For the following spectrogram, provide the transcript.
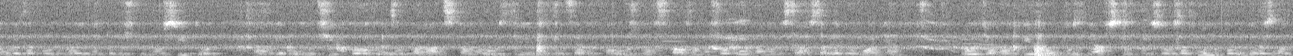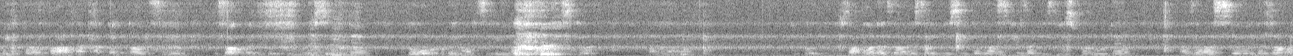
новий закон України про дошкільну освіту, е, в якому чітко у 12 розділі прикінцевих положеннях сказано, що органи місцевого самоврядування протягом півроку з дня вступу цього закону повинні розробити програми адаптації закладів дошкільної освіти до вимог цивільного захисту. Е, В закладах загальної середньої освіти у нас є захисні споруди. А зараз е, держава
